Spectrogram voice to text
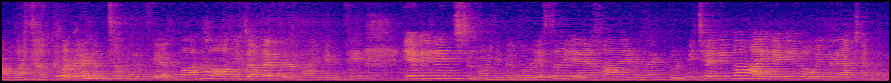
համարձակորեն ընդունեցի այդ բանը, անմիջապես ձեռնարկեցի եւ իրենց շնորհիվ է, որ այսօր երեխաներ ունենք, որ միջև հիմա հայրենի հողի վրա չեն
